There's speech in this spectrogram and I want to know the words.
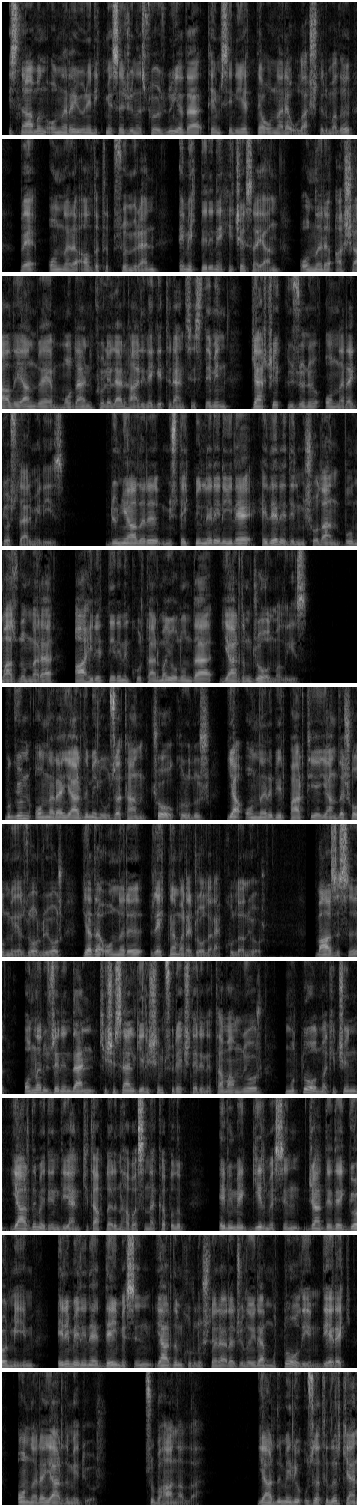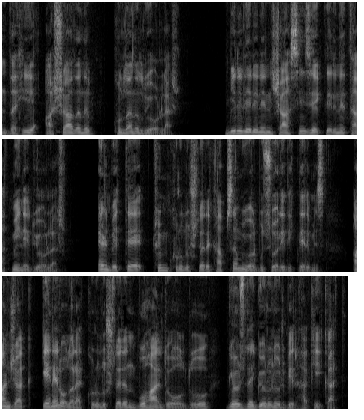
İslam'ın onlara yönelik mesajını sözlü ya da temsiliyetle onlara ulaştırmalı ve onları aldatıp sömüren, emeklerini hiçe sayan, onları aşağılayan ve modern köleler haline getiren sistemin gerçek yüzünü onlara göstermeliyiz. Dünyaları müstekbirler eliyle heder edilmiş olan bu mazlumlara ahiretlerini kurtarma yolunda yardımcı olmalıyız. Bugün onlara yardım eli uzatan çoğu kuruluş ya onları bir partiye yandaş olmaya zorluyor ya da onları reklam aracı olarak kullanıyor. Bazısı onlar üzerinden kişisel gelişim süreçlerini tamamlıyor, mutlu olmak için yardım edin diyen kitapların havasına kapılıp evime girmesin, caddede görmeyeyim, elim eline değmesin, yardım kuruluşları aracılığıyla mutlu olayım diyerek onlara yardım ediyor. Subhanallah. Yardım eli uzatılırken dahi aşağılanıp kullanılıyorlar. Birilerinin şahsi zevklerini tatmin ediyorlar. Elbette tüm kuruluşları kapsamıyor bu söylediklerimiz. Ancak genel olarak kuruluşların bu halde olduğu gözle görülür bir hakikat.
